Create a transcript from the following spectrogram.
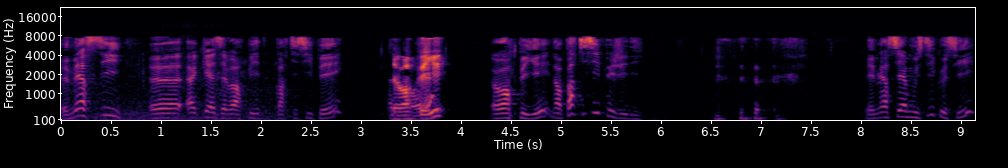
Et merci euh, à Kaz d'avoir participé, D'avoir payé d'avoir payé, non participé j'ai dit. Et merci à Moustique aussi.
